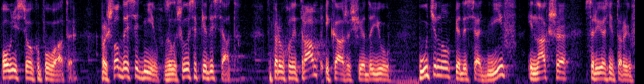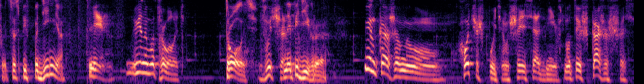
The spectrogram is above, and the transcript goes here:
повністю окупувати. Пройшло 10 днів, залишилося 50. Тепер виходить Трамп і каже, що я даю Путіну 50 днів, інакше серйозні тарифи. Це співпадіння? Ні, він його тролить. Тролить, Звичайно. не підігрує. Він каже: ну, хочеш Путін 60 днів, ну ти ж кажеш щось.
